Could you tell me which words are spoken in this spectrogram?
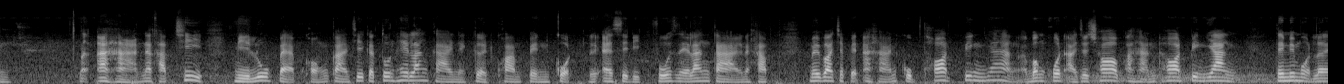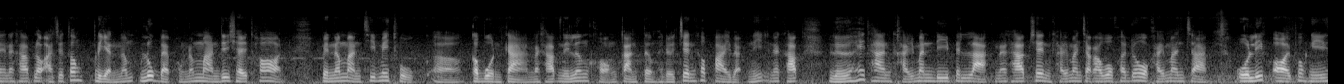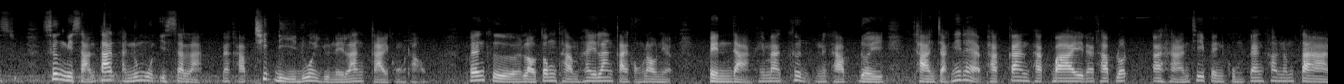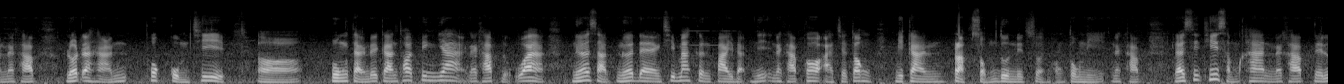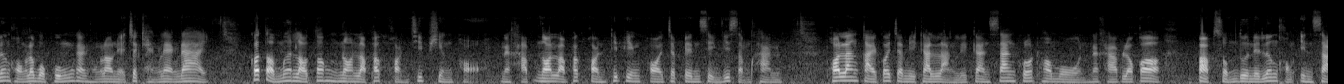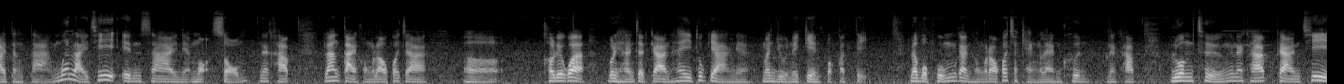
อาหารนะครับที่มีรูปแบบของการที่กระตุ้นให้ร่างกายเนี่ยเกิดความเป็นกรดหรือ acidic food ในร่างกายนะครับ ไม่ว่าจะเป็นอาหารกรุบทอดปิ้งย่าง บางคนอาจจะชอบอาหารทอดปิ้งย่าง เต็มไปหมดเลยนะครับ เราอาจจะต้องเปลี่ยนนรูปแบบของน้ำมันที่ใช้ทอด เป็นน้ำมันที่ไม่ถูกกระบวนการนะครับในเรื่องของการเติมไฮโดรเจนเข้าไปแบบนี้นะครับหรือให้ทานไขมันดีเป็นหลักนะครับ เช่นไขมันจากอะโวคาโดไขมันจากโอลิฟออยล์พวกนี้ ซึ่งมีสารต้านอนุมูลอิสระนะครับที่ดีด้วยอยู่ในร่างกายของเรา เพราะฉะนั้นคือเราต้องทำให้ร่างกายของเราเนี่ย เป็นด่างให้มากขึ้นนะครับ โดยทานจากนี่แหละผักก้านผักใบนะครับลดอาหารที่เป็นกลุ่มแป้งข้าวน้ำตาลนะครับลดอาหารพวกกลุ่มที่ปรุงแต่งโดยการทอดปิ้งย่างนะครับ หรือว่าเนื้อสัตว์เนื้อแดงที่มากเกินไปแบบนี้นะครับ ก็อาจจะต้องมีการปรับสมดุลในส่วนของตรงนี้นะครับ และที่สำคัญนะครับในเรื่องของระบบภูมิคุ้มกันของเราเนี่ยจะแข็งแรงได้ ก็ต่อเมื่อเราต้องนอนหลับพักผ่อนที่เพียงพอนะครับนอนหลับพักผ่อนที่เพียงพอจะเป็นสิ่งที่สำคัญ ราะร่างกายก็จะมีการหลั่งหรือการสร้างกรทฮอร์โมนนะครับแล้วก็ปรับสมดุลในเรื่องของเอนไซม์ต่างๆ เมื่อไหร่ที่เอนไซม์เนี่ยเหมาะสมนะครับร่างกายของเราก็จะเเขาเรียกว่าบริหารจัดการให้ทุกอย่างเนี่ยมันอยู่ในเกณฑ์ปกติ ระบบภูมิคุ้มกันของเราก็จะแข็งแรงขึ้นนะครับรวมถึงนะครับการที่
